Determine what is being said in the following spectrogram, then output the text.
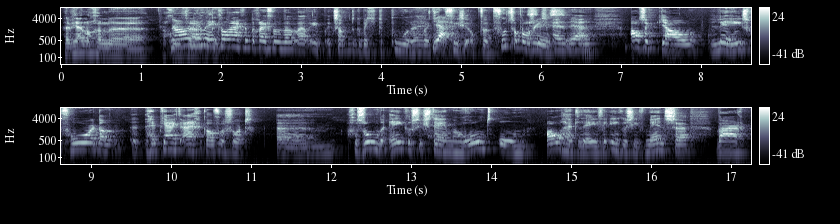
Heb jij nog een, eh, een goede Nou, vraag? nee, maar ik wil eigenlijk nog even. Ik, ik zat natuurlijk een beetje te poeren wat Ja. jouw visie op het voedselbos is. En, ja. en als ik jou lees of hoor, dan eh, heb jij het eigenlijk over een soort ehm, gezonde ecosystemen rondom al het leven, inclusief mensen, waar,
